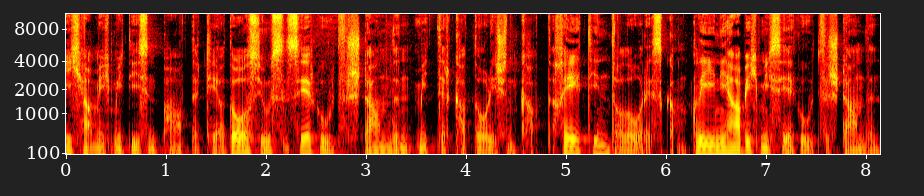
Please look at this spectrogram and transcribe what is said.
Ich habe mich mit diesem Pater Theodosius sehr gut verstanden, mit der katholischen Katechetin Dolores Ganglini habe ich mich sehr gut verstanden.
